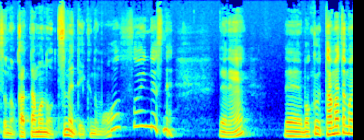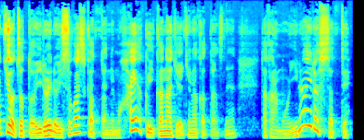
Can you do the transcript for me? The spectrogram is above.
その買ったものを詰めていくのも遅いんですね。でねで僕たまたま今日ちょっといろいろ忙しかったんでもう早く行かなきゃいけなかったんですね。だからもうイライラしちゃって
